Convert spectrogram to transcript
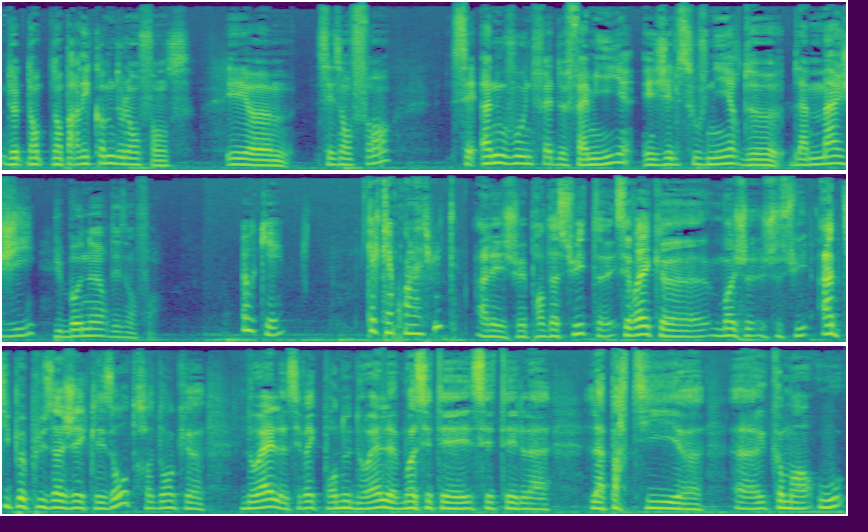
d'en, de, parler comme de l'enfance. Et euh, ces enfants, c'est à nouveau une fête de famille et j'ai le souvenir de la magie du bonheur des enfants. Ok. Quelqu'un prend la suite? Allez, je vais prendre la suite. C'est vrai que moi, je, je, suis un petit peu plus âgé que les autres, donc euh, Noël, c'est vrai que pour nous, Noël, moi, c'était c'était la la partie euh, euh, comment où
